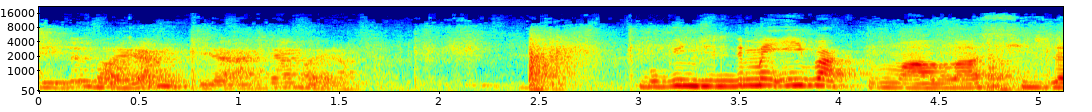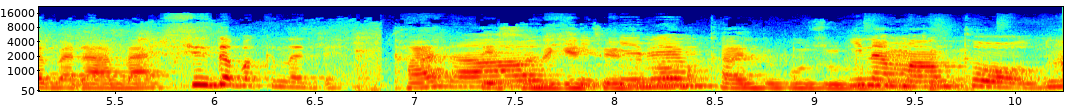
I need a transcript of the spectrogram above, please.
Bizim bayram bitti ya erken bayram. Bugün cildime iyi baktım vallahi sizle beraber. Siz de bakın hadi. Kalp Sağ sana getirdim şekerim. ama kalbi bozuldu. Yine mantı oldu.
